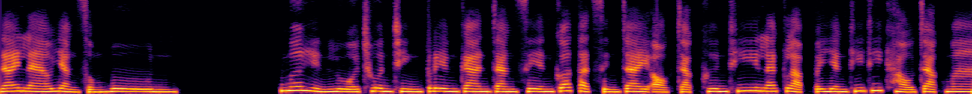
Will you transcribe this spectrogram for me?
ได้แล้วอย่างสมบูรณ์ เมื่อเห็นหลัวชวนชิงเตรียมการจางเซียนก็ตัดสินใจออกจากพื้นที่และกลับไปยังที่ที่เขาจากมา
